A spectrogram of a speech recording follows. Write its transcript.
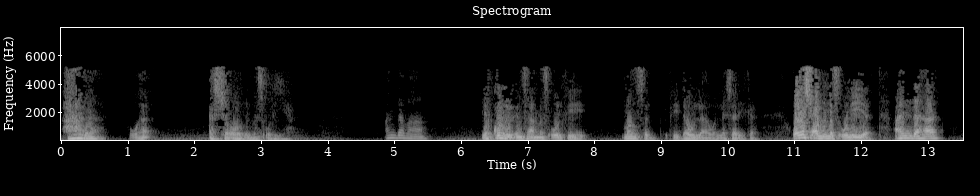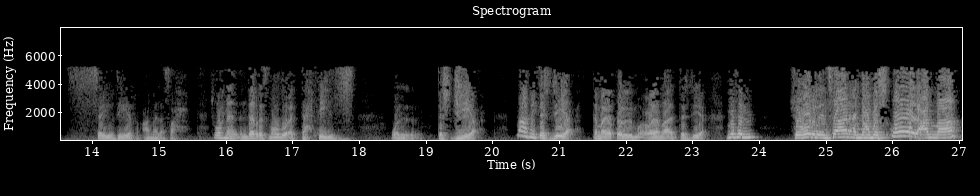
هذا هو الشعور بالمسؤولية. عندما يكون الإنسان مسؤول في منصب في دولة ولا شركة ويشعر بالمسؤولية عندها سيدير عمله صح. شو إحنا ندرس موضوع التحفيز والتشجيع. ما في تشجيع كما يقول علماء التشجيع. مثل شعور الإنسان أنه مسؤول عما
